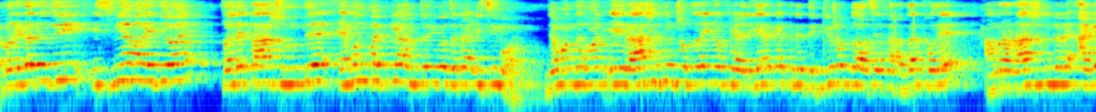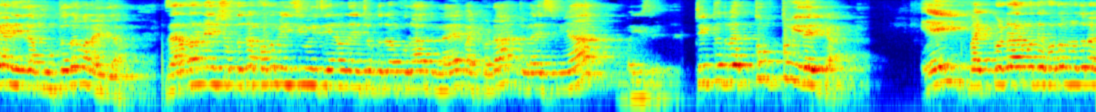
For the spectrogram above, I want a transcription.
এখন এটা যদি ইসমিয়া বানাইতে হয়, তাহলে তার শুরুতে এমন বাক্য আনতে হইব যেটা ইসিম হয়। যেমন দেখুন, এই রাশিদুন শব্দটা ইনো ফেয়ালিয়ার ক্ষেত্রে দ্বিতীয় শব্দ আছে খারাদার পরে আমরা রাশিদুনটারে আগে আনিলাম মুক্তদা বানাইলাম। যার কারণে এই শব্দটা প্রথমে ইসি হয়েছে কারণ এই শব্দটা পুরা জুমলায় বাক্যটা জুমলা ইসমিয়া হয়ে গেছে। ঠিক তো তবে তুপ তু ইলাইকা। এই বাক্যটার মধ্যে প্রথম শব্দটা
